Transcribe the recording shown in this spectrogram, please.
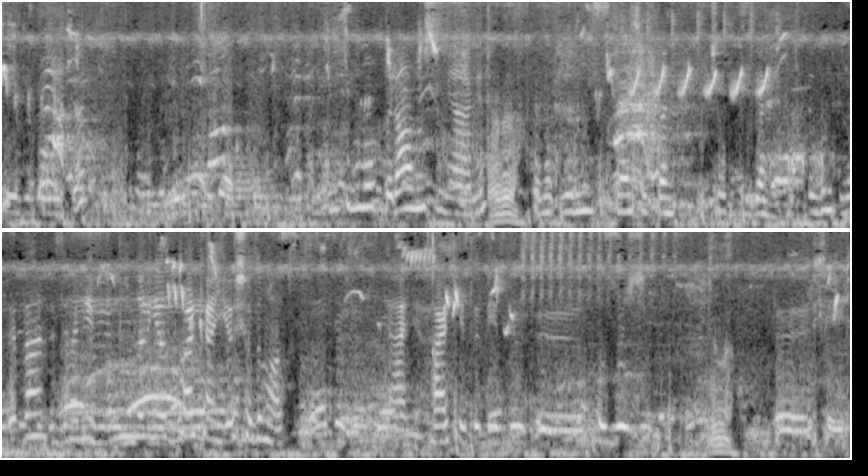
şey gibi olacak. İyi ki bu notları almışım yani. Tabii. Notlarımız gerçekten çok güzel. Ve ben hani bunları yaparken yaşadım aslında. Yani herkese bir e, Hızır Değil mi? e, şeyini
